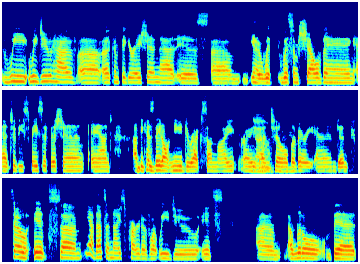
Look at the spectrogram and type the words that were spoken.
we we do have uh, a configuration that is um, you know with with some shelving and to be space efficient and uh, because they don't need direct sunlight right yeah. until mm-hmm. the very end and so it's um, yeah that's a nice part of what we do it's um, a little bit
